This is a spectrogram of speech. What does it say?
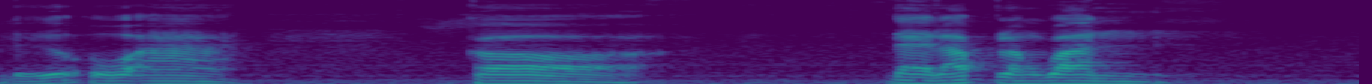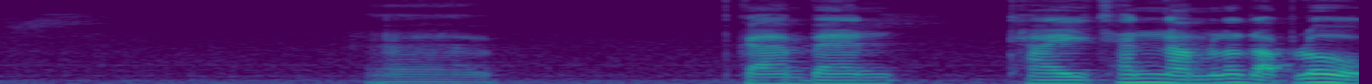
หรือ OR ก็ได้รับรางวัลการแบรนด์ไทยชั้นนำระดับโลก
